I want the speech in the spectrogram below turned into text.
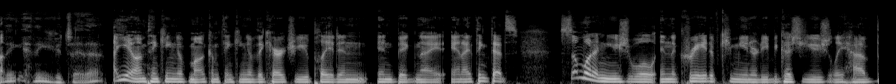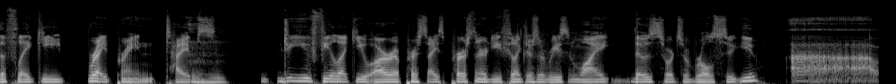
I, I think I think you could say that. Uh, you know, I'm thinking of Monk. I'm thinking of the character you played in in Big Night, and I think that's somewhat unusual in the creative community because you usually have the flaky right brain types. Mm-hmm. Do you feel like you are a precise person, or do you feel like there's a reason why those sorts of roles suit you? Uh,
